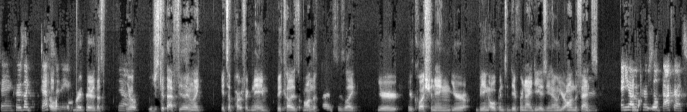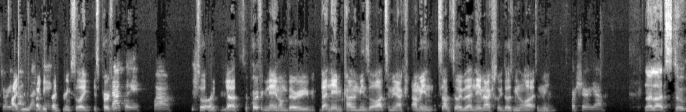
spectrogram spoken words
Dang. So like destiny. right there. That's Yeah. you know you just get that feeling like it's a perfect name because on the fence is like you're you're questioning you're being open to different ideas you know you're on the fence mm-hmm. and you have and- a personal background story i about do i do fencing so like it's perfect Exactly. Wow. So like yeah it's the perfect name i'm very that name kind of means a lot to me actually i mean it sounds silly but that name actually does mean a lot to me Mhm. For sure. Yeah. Now, lads, so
